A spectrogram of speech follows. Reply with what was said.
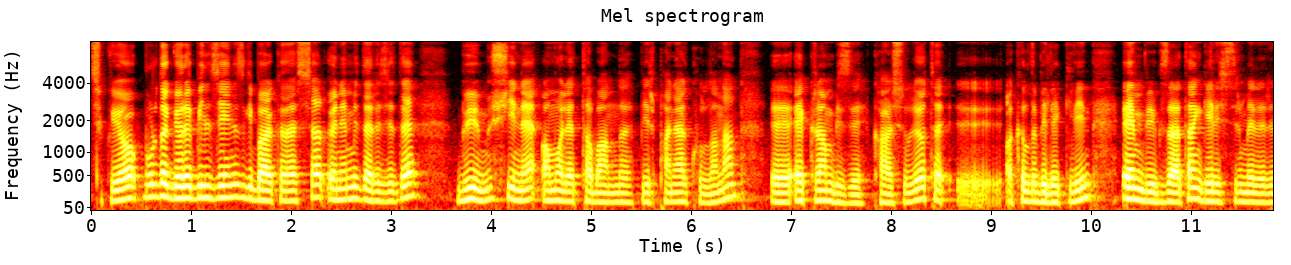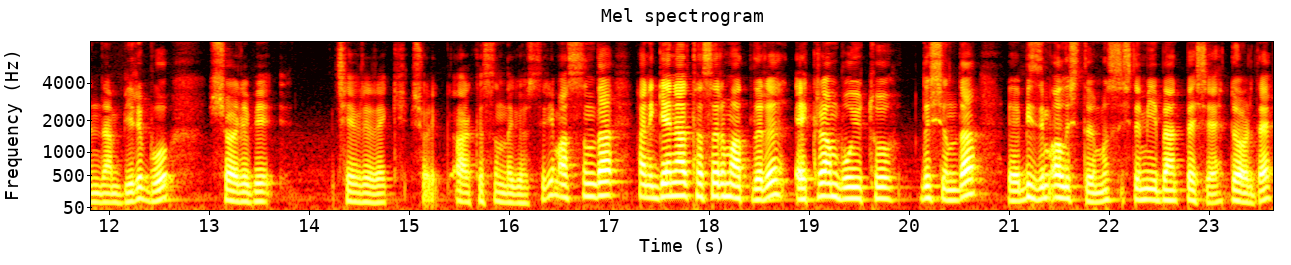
çıkıyor. Burada görebileceğiniz gibi arkadaşlar önemli derecede büyümüş yine AMOLED tabanlı bir panel kullanan e, ekran bizi karşılıyor. Ta- e, akıllı bilekliğin en büyük zaten geliştirmelerinden biri bu. Şöyle bir çevirerek şöyle arkasını da göstereyim. Aslında hani genel tasarım hatları ekran boyutu dışında e, bizim alıştığımız işte Mi Band 5'e, 4'e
